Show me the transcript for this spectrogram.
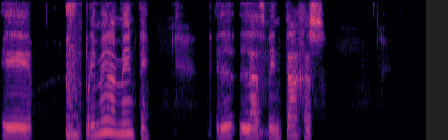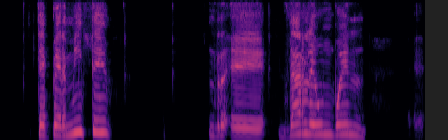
eh, primeramente, las ventajas. Te permite eh, darle un buen eh,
